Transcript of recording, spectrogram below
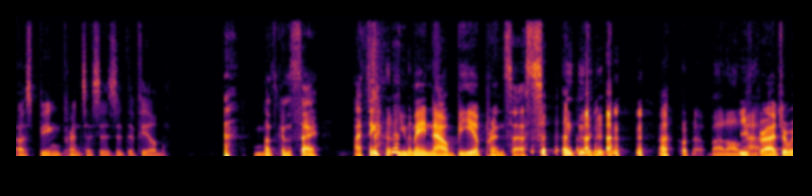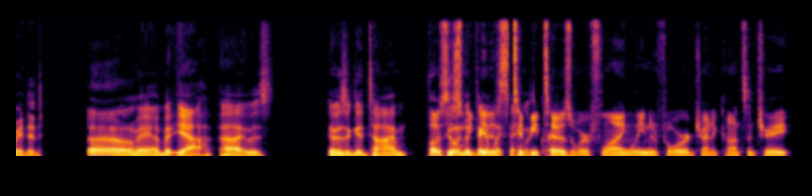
us being princesses at the field. I was going to say, I think you may now be a princess. I don't know about all You've that. graduated. Oh man, but yeah, uh, it was it was a good time. Closest Doing the we get family is tippy toes when we're flying, leaning forward, trying to concentrate.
